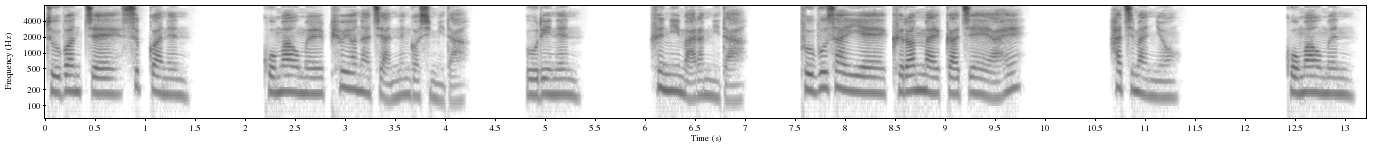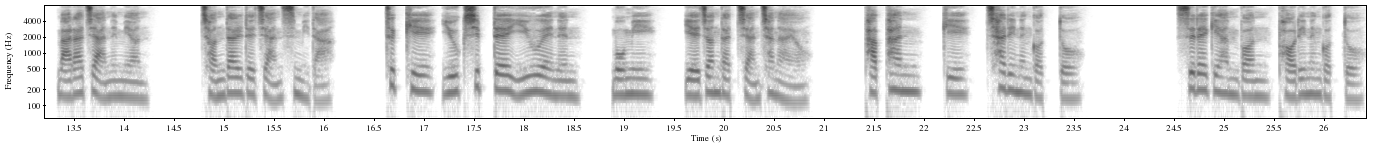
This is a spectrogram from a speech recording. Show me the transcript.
두 번째 습관은 고마움을 표현하지 않는 것입니다. 우리는 흔히 말합니다. 부부 사이에 그런 말까지 해야 해? 하지만요. 고마움은 말하지 않으면 전달되지 않습니다. 특히 60대 이후에는 몸이 예전 같지 않잖아요. 밥 한 끼 차리는 것도 쓰레기 한 번 버리는 것도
